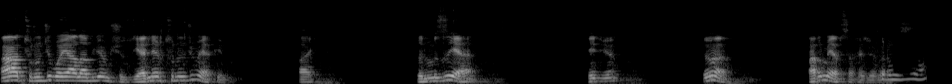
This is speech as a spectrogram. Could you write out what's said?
Aa turuncu boya alabiliyormuşuz. Yerleri turuncu mu yapayım? Ay. Kırmızı ya. Ne diyorsun? Değil mi? Sarı mı yapsak acaba? Kırmızı.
